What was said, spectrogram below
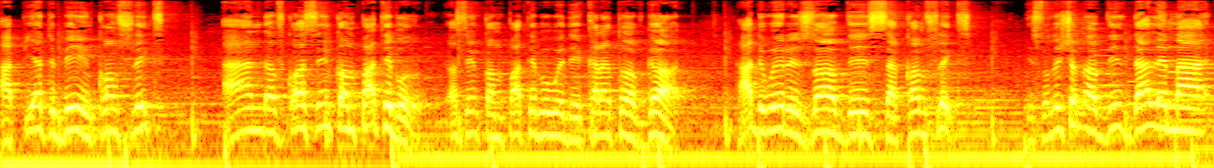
appear to be in conflict and, of course, incompatible that's incompatible with the character of God. How do we resolve this uh, conflict? The solution of this dilemma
